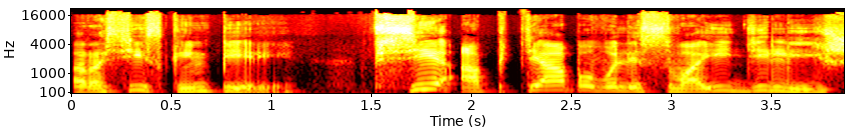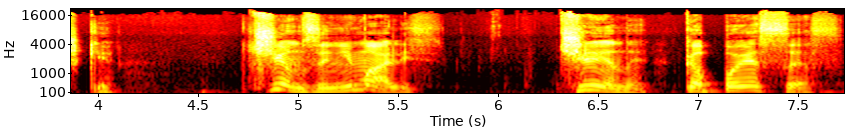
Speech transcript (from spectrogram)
Российской империи. Все обтяпывали свои делишки – чем занимались члены КПСС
